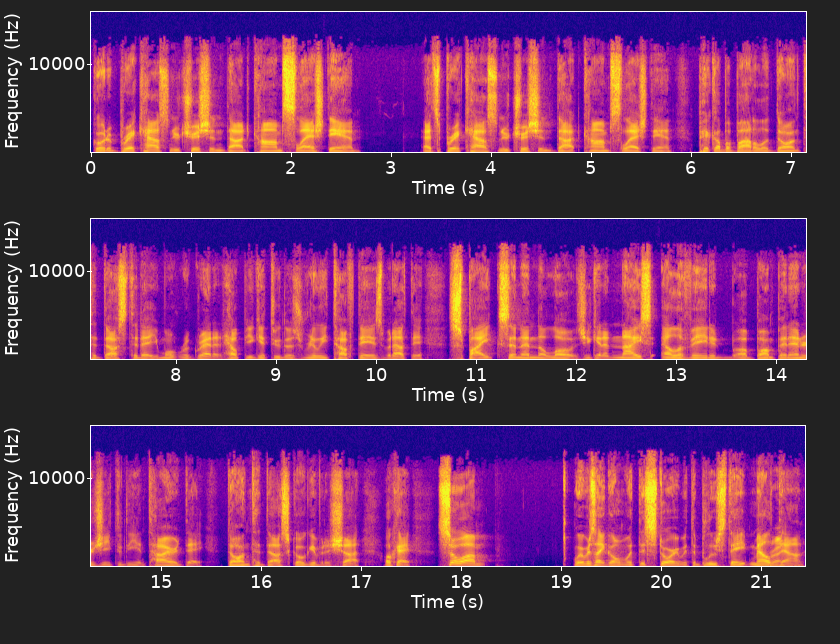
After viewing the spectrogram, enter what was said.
Go to brickhousenutrition.com slash Dan. That's brickhousenutrition.com slash Dan. Pick up a bottle of Dawn to Dusk today. You won't regret it. Help you get through those really tough days without the spikes and then the lows. You get a nice elevated uh, bump in energy through the entire day. Dawn to Dusk. Go give it a shot. Okay. So, um, where was I going with this story with the Blue State meltdown?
